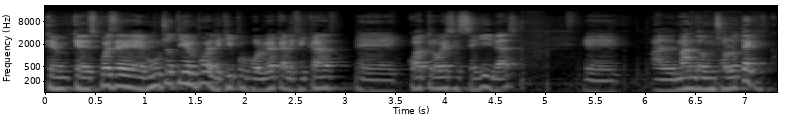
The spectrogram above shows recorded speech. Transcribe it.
que, que después de mucho tiempo el equipo volvió a calificar eh, cuatro veces seguidas eh, al mando de un solo técnico.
